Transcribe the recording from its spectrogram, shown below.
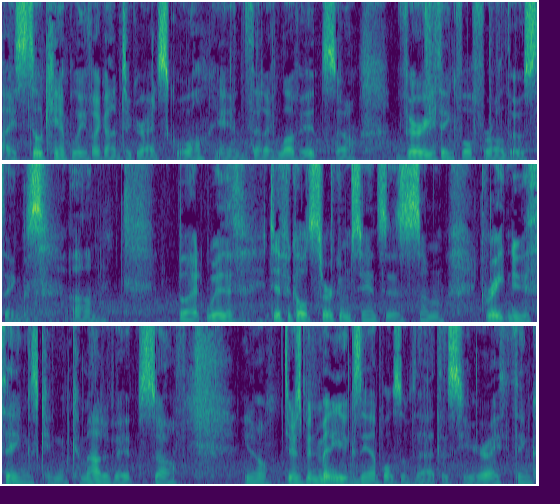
I still can't believe I got into grad school and that I love it. So, very thankful for all those things. Um, but with difficult circumstances, some great new things can come out of it. So, you know, there's been many examples of that this year. I think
